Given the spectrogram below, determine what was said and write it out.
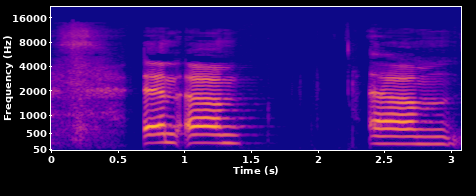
en um, um,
